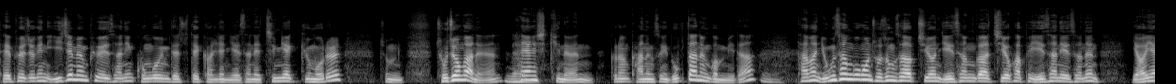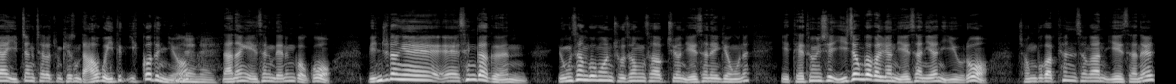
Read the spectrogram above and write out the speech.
대표적인 이재명 표 예산인 공공임대주택 관련 예산의 증액 규모를 좀 조정하는 네. 하향시키는 그런 가능성이 높다는 겁니다. 음. 다만 용산공원 조성사업 지원 예산과 지역화폐 예산에서는 여야 입장차가 좀 계속 나오고 있, 거든요 난항이 예상되는 거고 민주당의 생각은 용산공원 조성 사업 지원 예산의 경우는 이 대통령실 이전과 관련 예산이한 이유로 정부가 편성한 예산을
